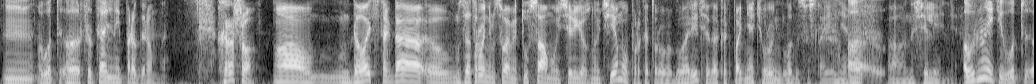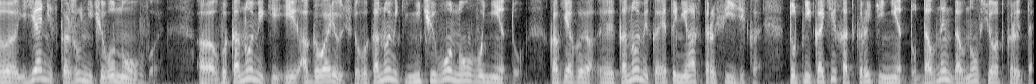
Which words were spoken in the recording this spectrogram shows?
э, вот, э, социальные программы. Хорошо. А, давайте тогда э, затронем с вами ту самую серьезную тему, про которую вы говорите, да, как поднять уровень благосостояния а, а населения. Вы знаете, вот э, я не скажу ничего нового э, в экономике и оговорюсь, что в экономике ничего нового нету. Как я говорю, экономика – это не астрофизика. Тут никаких открытий нет, тут давным-давно все открыто.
